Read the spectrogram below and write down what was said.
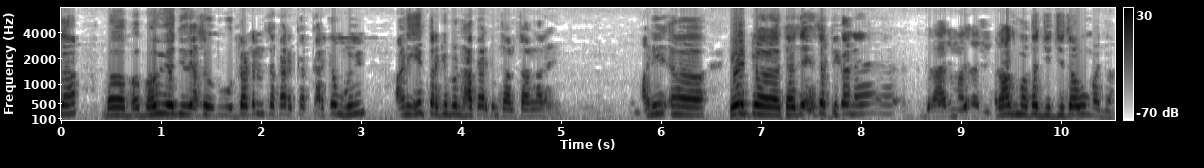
ला ब- ब- भव्य असं उद्घाटनाचा कार्य- कार्यक्रम होईल. आणि एक तारखेपर्यंत हा कार्यक्रम चाल- चालणार आहे. आणि हे ह्याचं ठिकाण आहे राजमाता जी राजमाता जि- जिजाऊ मैदान.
